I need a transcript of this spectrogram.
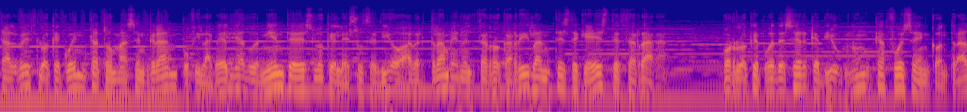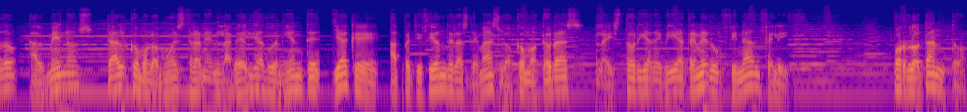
Tal vez lo que cuenta Thomas en Gran Puff y la Bella Durmiente es lo que le sucedió a Bertram en el ferrocarril antes de que éste cerrara. Por lo que puede ser que Duke nunca fuese encontrado, al menos, tal como lo muestran en La Bella Durmiente, ya que, a petición de las demás locomotoras, la historia debía tener un final feliz. Por lo tanto,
